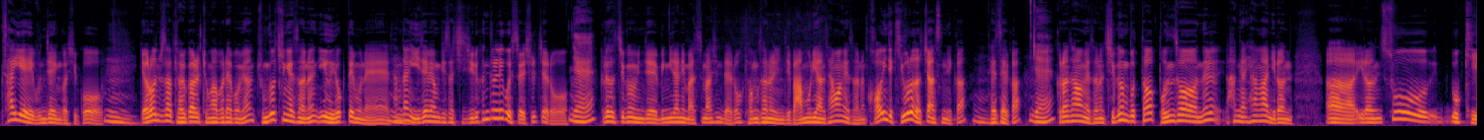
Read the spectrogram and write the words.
사이의 문제인 것이고 음. 여론조사 결과를 종합을 해보면 중도층에서는 이 의혹 때문에 음. 상당히 이재명 지사 지지율이 흔들리고 있어요, 실제로. 예. 그래서 지금 이제 민 기자님 말씀하신 대로 경선을 이제 마무리한 상황에서는 거의 이제 기울어졌지 않습니까? 음. 대세가. 예. 그런 상황에서는 지금부터 본선을 향한 이런 어, 이런 수 놓기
